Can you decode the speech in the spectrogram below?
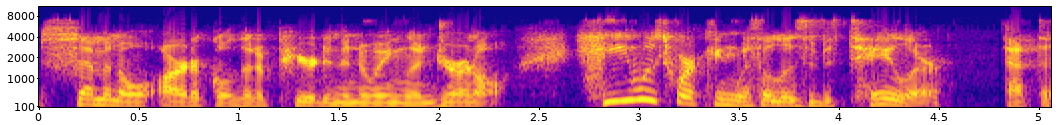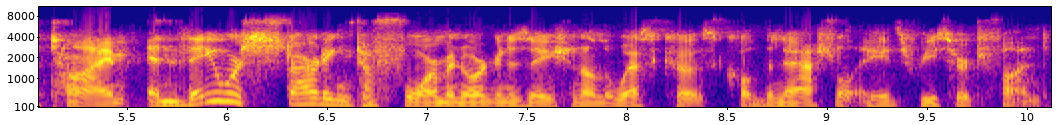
seminal article that appeared in the New England Journal. He was working with Elizabeth Taylor at the time, and they were starting to form an organization on the West Coast called the National AIDS Research Fund.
